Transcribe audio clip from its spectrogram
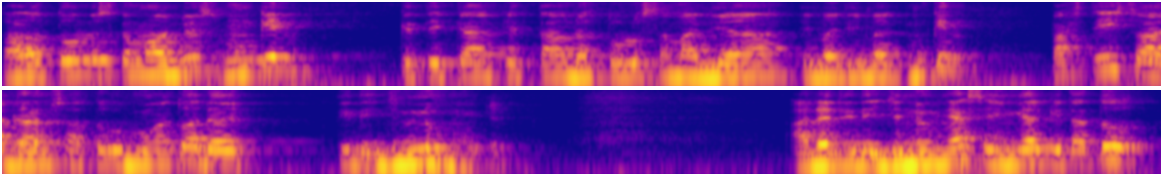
Kalau tulus ke modus mungkin ketika kita udah tulus sama dia tiba-tiba mungkin pasti soal dalam suatu hubungan tuh ada titik jenuh mungkin. Ada titik jenuhnya sehingga kita tuh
